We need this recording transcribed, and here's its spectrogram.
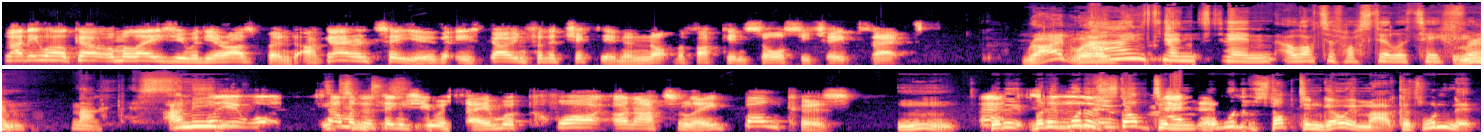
Bloody well go to Malaysia with your husband. I guarantee you that he's going for the chicken and not the fucking saucy cheap sex. Right. Well, I'm sensing a lot of hostility mm. from Marcus. I mean, Well, you, what, some of the things you were saying were quite and utterly bonkers. Mm. but it, but it would have stopped him. It madness. would have stopped him going, Marcus, wouldn't it?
